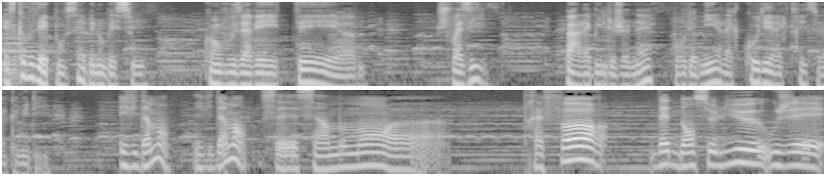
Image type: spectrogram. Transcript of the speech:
Est-ce que vous avez pensé à Benoît Besson quand vous avez été euh, choisi par la ville de Genève pour devenir la co-directrice de la comédie Évidemment, évidemment. C'est un moment euh, très fort d'être dans ce lieu où j'ai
